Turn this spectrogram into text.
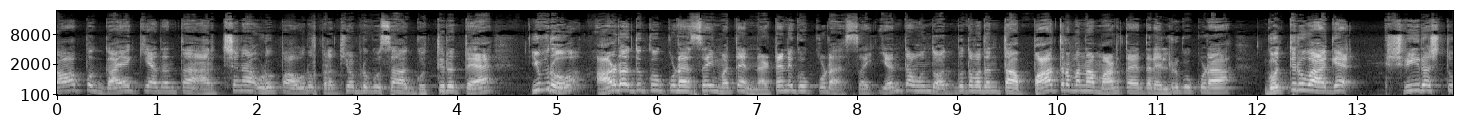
ಟಾಪ್ ಗಾಯಕಿಯಾದಂಥ ಅರ್ಚನಾ ಉಡುಪ ಅವರು ಪ್ರತಿಯೊಬ್ಬರಿಗೂ ಸಹ ಗೊತ್ತಿರುತ್ತೆ. ಇವರು ಆಡೋದಕ್ಕೂ ಕೂಡ ಸೈ, ಮತ್ತೆ ನಟನೆಗೂ ಕೂಡ ಸೈ. ಎಂಥ ಒಂದು ಅದ್ಭುತವಾದಂಥ ಪಾತ್ರವನ್ನ ಮಾಡ್ತಾ ಇದ್ದಾರೆ ಎಲ್ರಿಗೂ ಕೂಡ ಗೊತ್ತಿರುವ ಹಾಗೆ ಶ್ರೀರಸ್ತು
